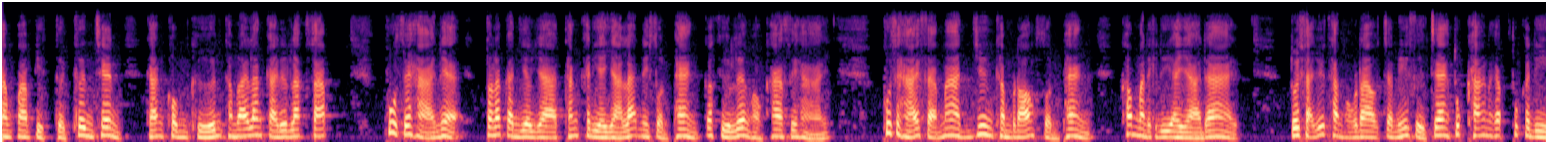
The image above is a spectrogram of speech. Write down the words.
ทำความผิดเกิดขึ้น เช่น การข่มขืนทำร้ายร่างกายหรือลักทรัพย์ ผู้เสียหายเนี่ยต้องรับการเยียวยาทั้งคดีอาญาและในส่วนแพ่งก็คือเรื่องของค่าเสียหาย ผู้เสียหายสามารถยื่นคำร้องส่วนแพ่งเข้ามาในคดีอาญาได้ โดยสายยุติธรรมของเราจะมีหนังสือแจ้งทุกครั้งนะครับ ทุกคดี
